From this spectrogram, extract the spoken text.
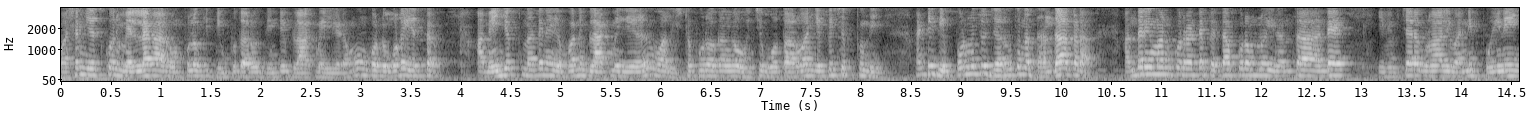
వశం చేసుకొని మెల్లగా రొంపులోకి దింపుతారు దింపి బ్లాక్మెయిల్ చేయడము ఇంకోటి కూడా చేస్తారు. ఆమె ఏం చెప్తుందంటే నేను ఎవరిని బ్లాక్మెయిల్ చేయడం వాళ్ళు ఇష్టపూర్వకంగా వచ్చిపోతారు అని చెప్పేసి చెప్తుంది. అంటే ఇది ఎప్పటి నుంచో జరుగుతున్న దందా అక్కడ. అందరు ఏమనుకున్నారంటే పెద్దాపురంలో ఇదంతా అంటే ఈ వ్యభిచార గృహాలు ఇవన్నీ పోయినాయి.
